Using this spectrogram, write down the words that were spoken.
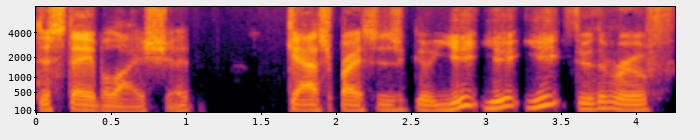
destabilize shit. Gas prices go yeet, yeet, yeet through the roof.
